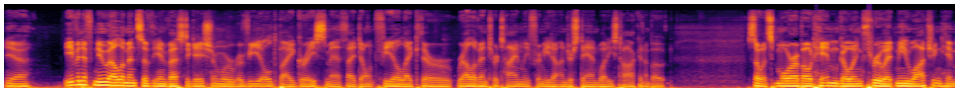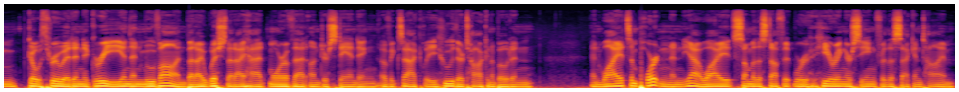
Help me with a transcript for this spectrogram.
Yeah. Even if new elements of the investigation were revealed by Graysmith, I don't feel like they're relevant or timely for me to understand what he's talking about. So it's more about him going through it, me watching him go through it and agree and then move on. But I wish that I had more of that understanding of exactly who they're talking about and and why it's important and yeah, why some of the stuff that we're hearing or seeing for the second time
